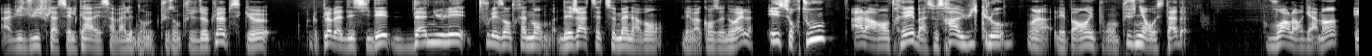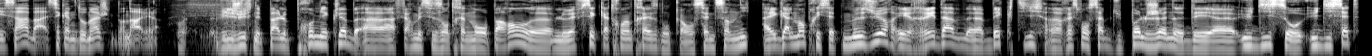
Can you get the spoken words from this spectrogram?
à Villejuif, là c'est le cas et ça va l'être dans de plus en plus de clubs, c'est que le club a décidé d'annuler tous les entraînements, déjà cette semaine avant les vacances de Noël. Et surtout, à la rentrée, bah, ce sera à huis clos. Voilà, les parents ils pourront plus venir au stade, voir leurs gamins. Et ça, bah, c'est quand même dommage d'en arriver là. Villejuif n'est pas le premier club à, fermer ses entraînements aux parents. Euh, le FC 93, donc en Seine-Saint-Denis, a également pris cette mesure et Reda euh, Bekti, responsable du pôle jeune des euh, U10 au U17,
